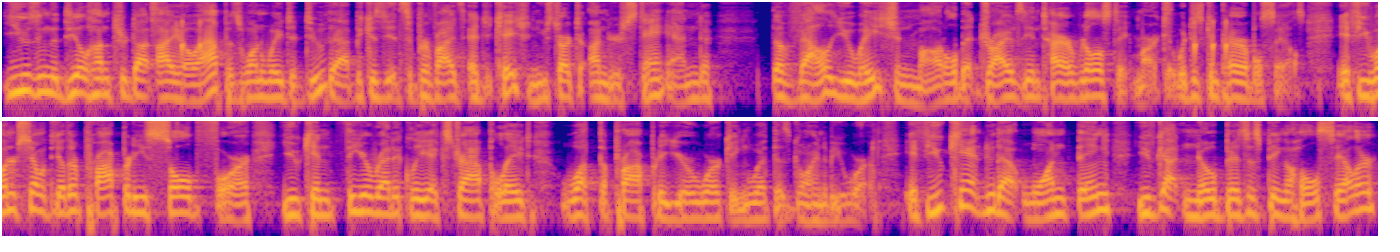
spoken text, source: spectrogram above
Using the dealhunter.io app is one way to do that because it provides education. You start to understand the valuation model that drives the entire real estate market, which is comparable sales. If you understand what the other properties sold for, you can theoretically extrapolate what the property you're working with is going to be worth. If you can't do that one thing, you've got no business being a wholesaler.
